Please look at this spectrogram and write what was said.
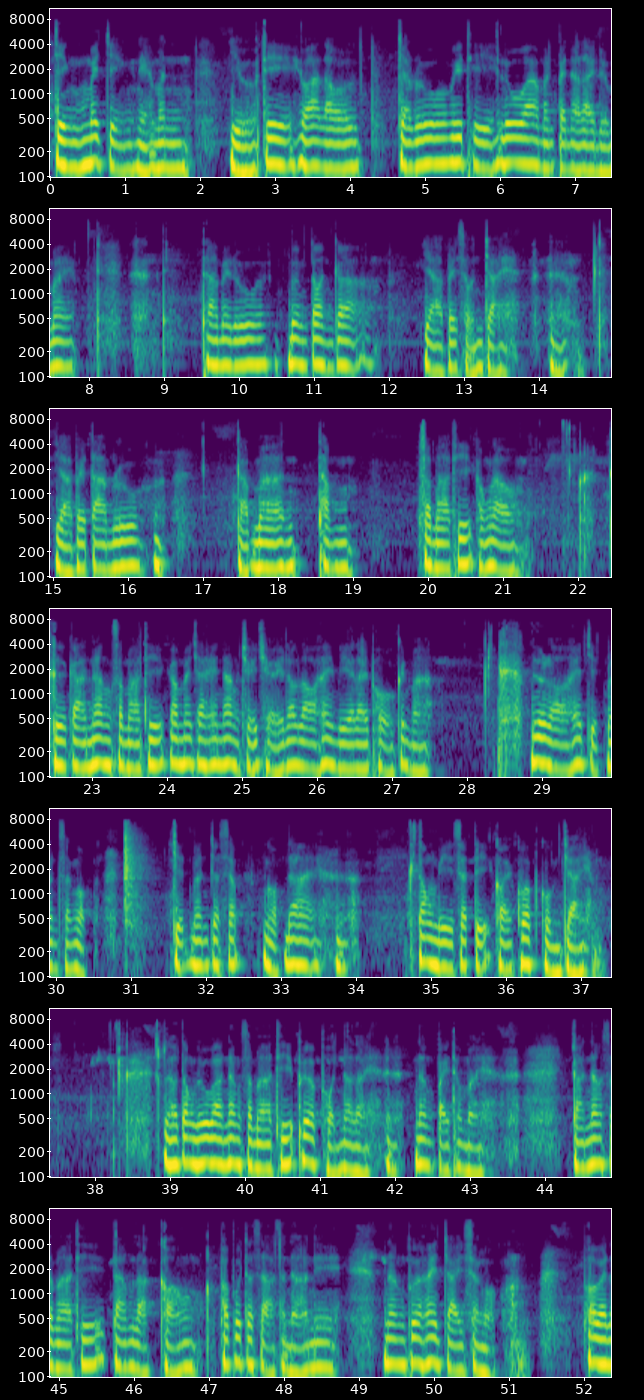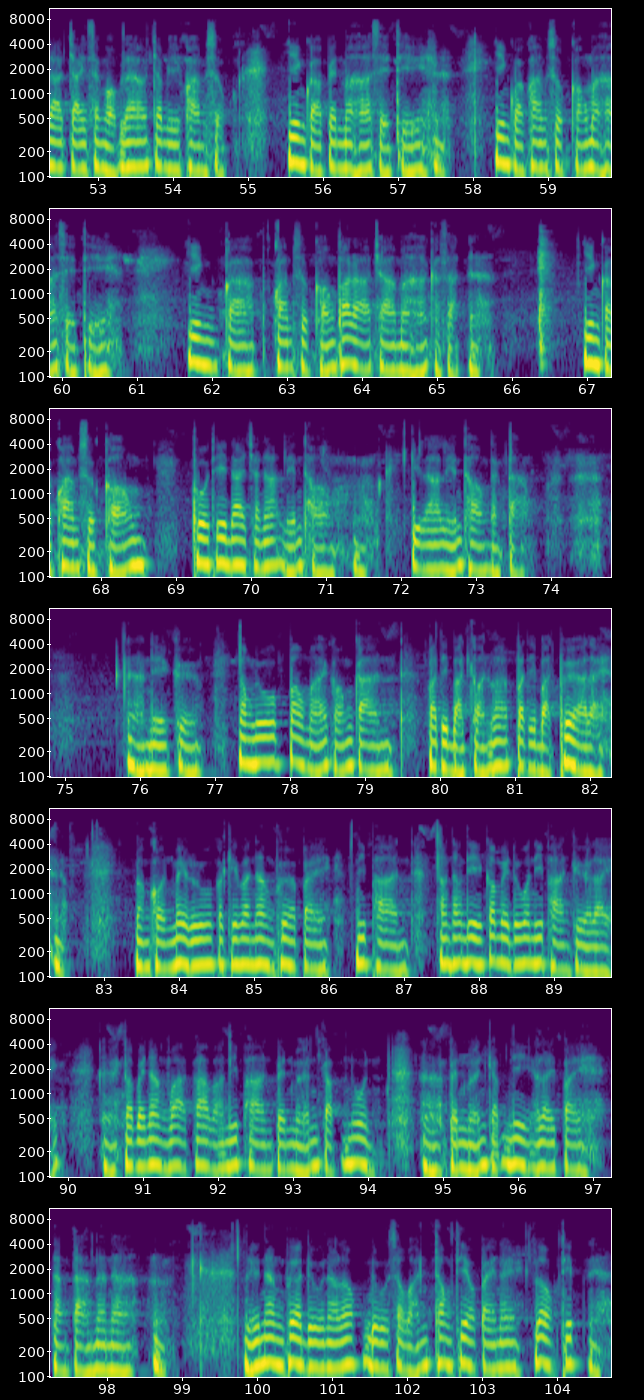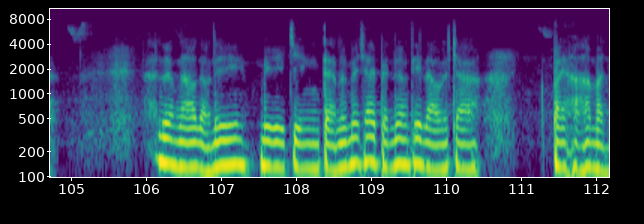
จริงไม่จริงเนี่ยมันอยู่ที่ว่าเราจะรู้วิธีรู้ว่ามันเป็นอะไรหรือไม่ ถ้าไม่รู้เบื้องต้นก็อย่าไปสนใจ อย่าไปตามรู้ กลับมาทำสมาธิของเรา คือการนั่งสมาธิก็ไม่ใช่ให้นั่งเฉยๆ แล้วรอให้มีอะไรโผล่ขึ้นมา หรือรอให้จิตมันสงบ จิตมันจะสงบได้ ต้องมีสติคอยควบคุมใจ แล้วต้องรู้ว่านั่งสมาธิเพื่อผลอะไร นั่งไปทำไม การนั่งสมาธิตามหลักของพระพุทธศาสนานี่นั่งเพื่อให้ใจสงบ เพราะเวลาใจสงบแล้วจะมีความสุข ยิ่งกว่าเป็นมหาเศรษฐี ยิ่งกว่าความสุขของมหาเศรษฐี ยิ่งกว่าความสุขของพระราชามหากษัตริย์ยิ่งกว่าความสุขของผู้ที่ได้ชนะเหรียญทอง กีฬาเหรียญทองต่างๆนี่คือต้องรู้เป้าหมายของการปฏิบัติก่อนว่าปฏิบัติเพื่ออะไร บางคนไม่รู้ก็คิดว่านั่งเพื่อไปนิพพาน ทั้งทั้งที่ก็ไม่รู้ว่านิพพานคืออะไร ก็ไปนั่งวาดภาพว่านิพพานเป็นเหมือนกับนู่นเป็นเหมือนกับนี่อะไรไปต่างๆ นานา หรือนั่งเพื่อดูนรกดูสวรรค์ท่องเที่ยวไปในโลกทิพย์เนี่ยเรื่องราวเหล่านี้มีจริง แต่มันไม่ใช่เป็นเรื่องที่เราจะไปหามัน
